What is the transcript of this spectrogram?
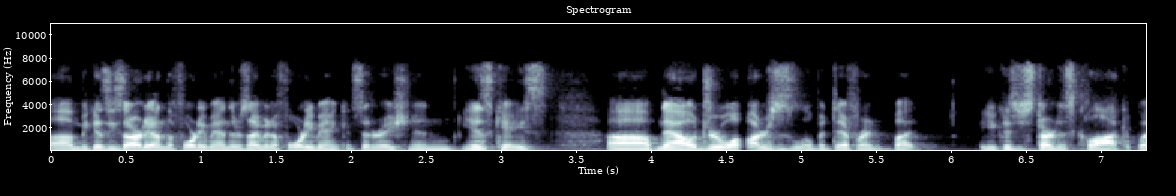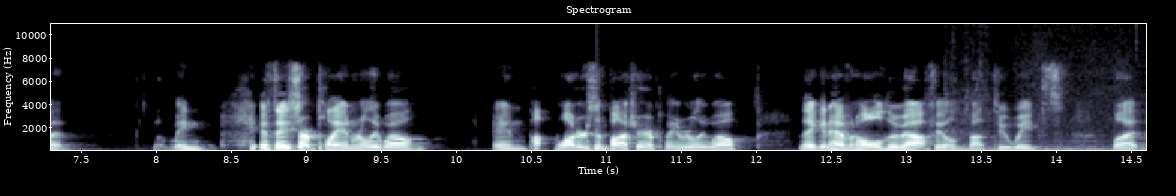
um, because he's already on the 40 man. There's not even a 40 man consideration in his case. Uh, now Drew Waters is a little bit different, but because you start his clock. But I mean, if they start playing really well, and Waters and Pache are playing really well, they can have a whole new outfield in about two weeks. But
